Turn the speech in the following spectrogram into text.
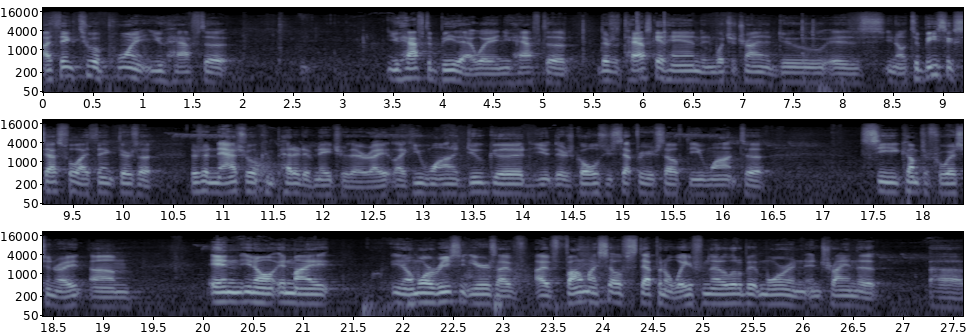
I think to a point you have to you have to be that way, and you have to. There's a task at hand, and what you're trying to do is, you know, to be successful. I think there's a there's a natural competitive nature there, right? Like you want to do good. You, there's goals you set for yourself that you want to see come to fruition, right? Um, and you know, in my you know more recent years, I've I've found myself stepping away from that a little bit more and, and trying to. Uh,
